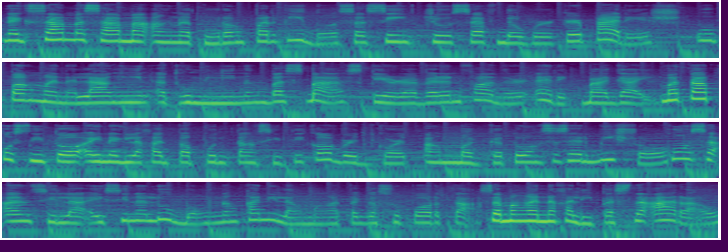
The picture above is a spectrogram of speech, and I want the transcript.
nagsama-sama ang naturang partido sa St. Joseph the Worker Parish upang manalangin at humingi ng basbas kay Reverend Father Eric Bagay. Matapos nito ay naglakad papuntang City Covered Court ang magkatuwang sa serbisyo kung saan sila ay sinalubong ng kanilang mga taga-suporta. Sa mga nakalipas na araw,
